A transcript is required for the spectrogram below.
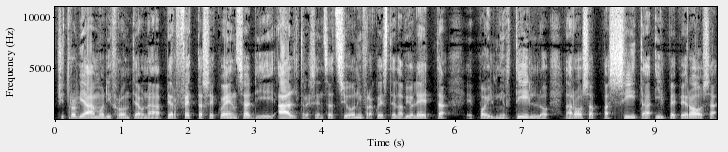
ci troviamo di fronte a una perfetta sequenza di altre sensazioni, fra queste la violetta e poi il mirtillo, la rosa appassita, il pepe rosa,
